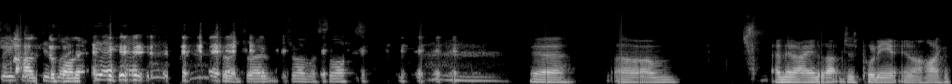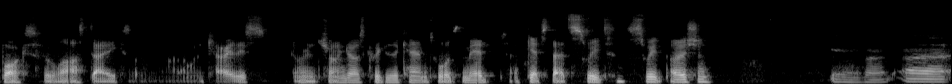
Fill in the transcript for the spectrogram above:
see if like, yeah. try, dry, dry my socks. Yeah. Um, and then I ended up just putting it in a hiker box for the last day because I don't want to carry this. I'm going to try and go as quick as I can towards the med so it gets that sweet, sweet ocean. Yeah, right. Uh,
